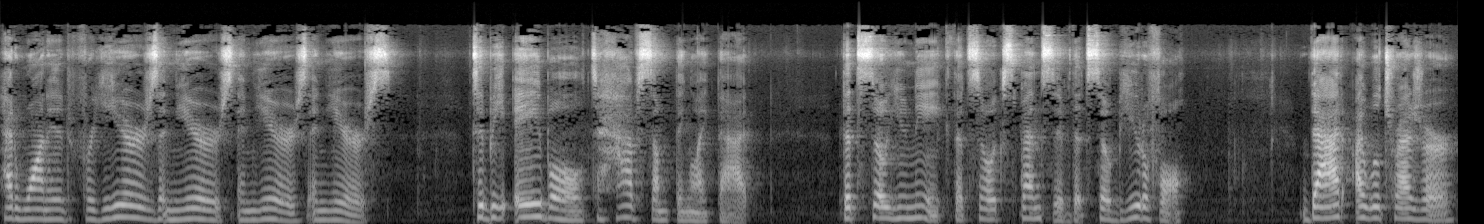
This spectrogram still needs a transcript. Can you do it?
had wanted for years and years and years and years to be able to have something like that that's so unique, that's so expensive, that's so beautiful. That I will treasure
